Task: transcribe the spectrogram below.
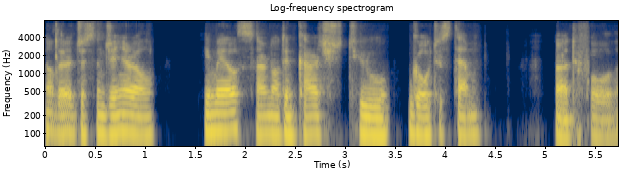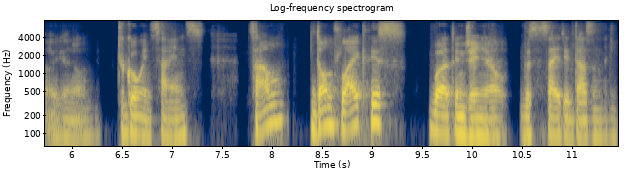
you know, just in general, females are not encouraged to go to STEM, uh, to follow, you know, to go in science. Some don't like this but in general, the society doesn't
